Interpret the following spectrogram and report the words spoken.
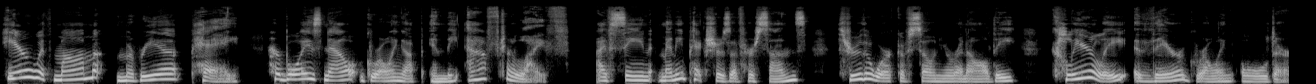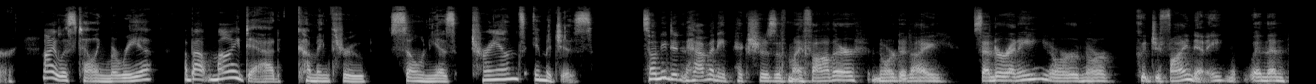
here with mom Maria Pe. Her boys now growing up in the afterlife. I've seen many pictures of her sons through the work of Sonia Rinaldi. Clearly, they're growing older. I was telling Maria about my dad coming through Sonia's trans images. Sonia didn't have any pictures of my father, nor did I send her any, or nor could you find any? And then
